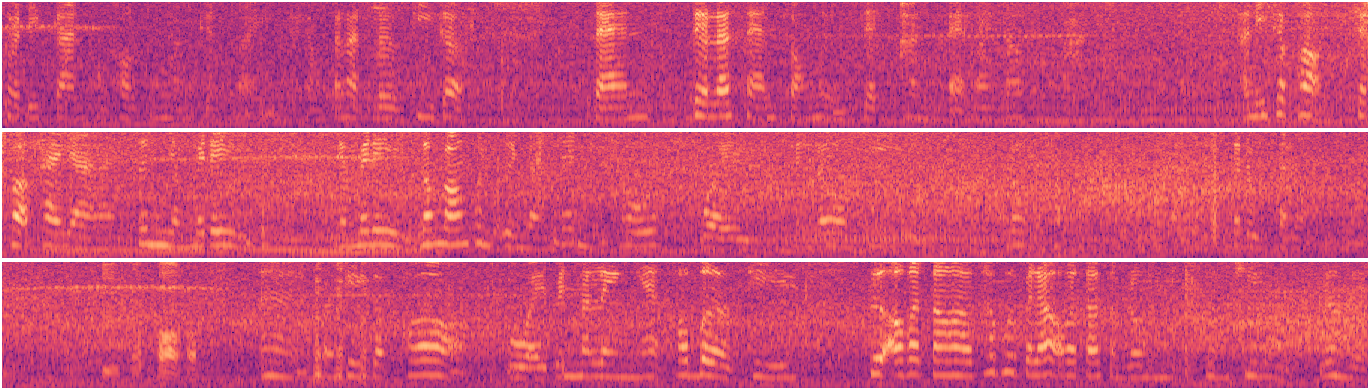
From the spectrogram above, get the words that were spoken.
สวัสดิการของเขาตรงนั้นเกินไปอย่างตลาดเบิกที่ก็ แสนเดือนละแสนสองหมื่นเจ็ดพันแปดร้อยเก้าสิบบาท อันนี้เฉพาะเฉพาะค่ายาซึ่งยังไม่ได้ยังไม่ได้น้องๆคนอื่นอย่างเช่นเขาป่วยเป็นโรคที่โรคทับกระดูกสันหลังที่กับพ่อครับอ่าบางทีกับพ่อป่วยเป็นมะเร็งเนี่ยเขาเบิกทีคืออบตถ้าพูดไปแล้วอบตสำโรงมีแต่คนขี้ลูกเริ่มเลย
